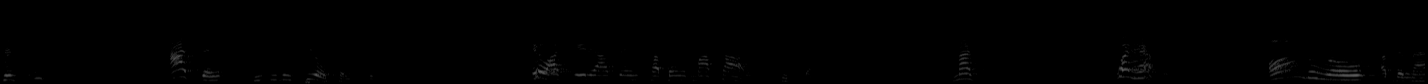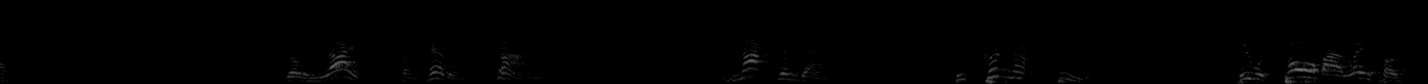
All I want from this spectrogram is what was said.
Christians. Was told by a layperson,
